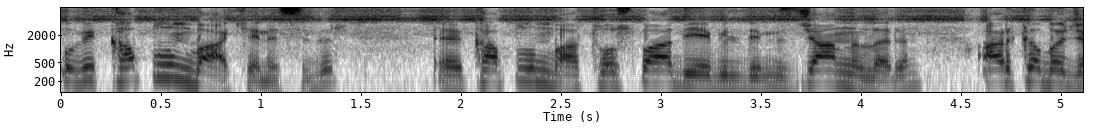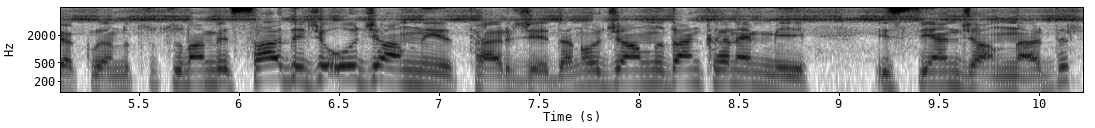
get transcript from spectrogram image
Bu bir kaplumbağa kenesidir. E, Kaplumbağa, tosbağa diye bildiğimiz canlıların arka bacaklarını tutunan ve sadece o canlıyı tercih eden, o canlıdan kan emmeyi isteyen canlılardır.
